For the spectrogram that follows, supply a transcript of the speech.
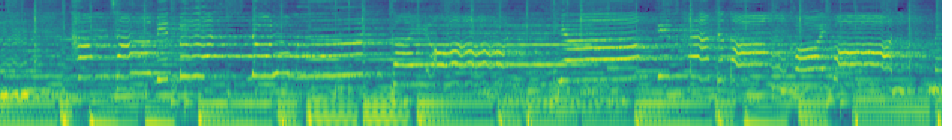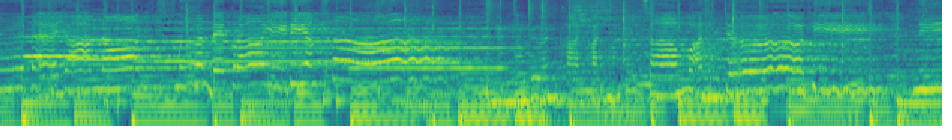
อนทำช้าบิดเบือน ดูแล้วเหมือนไก่อ่อนยามกินแทบจะต้องคอยพอนแม้แต่ยามนอนเหมือนเด็กไร้เดียงสาหนึ่งเดือนผ่านพันสามวันเจอที นี่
